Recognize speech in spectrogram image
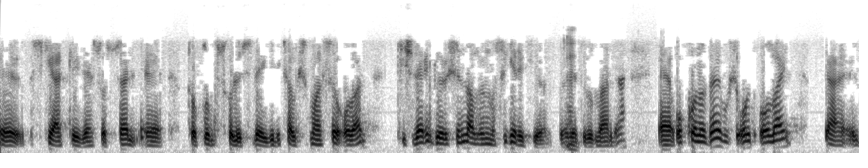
e, psikiyatriyle, sosyal e, toplum psikolojisiyle ilgili çalışması olan kişilerin görüşünün alınması gerekiyor böyle Evet. durumlarda. E, o konuda bu o, olay yani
